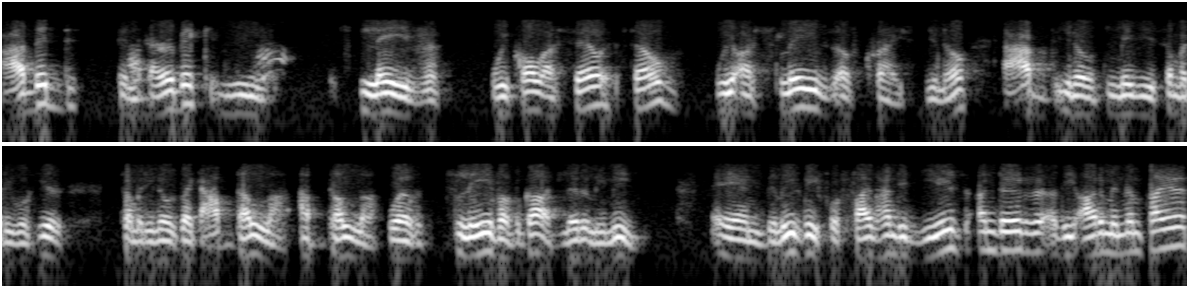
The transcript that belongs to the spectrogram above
Abid in Arabic means slave. We call ourselves we are slaves of Christ. You know, abd. You know, maybe somebody will hear somebody knows like Abdullah, Abdullah. Well, slave of God literally means. And believe me, for 500 years under the Ottoman Empire,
